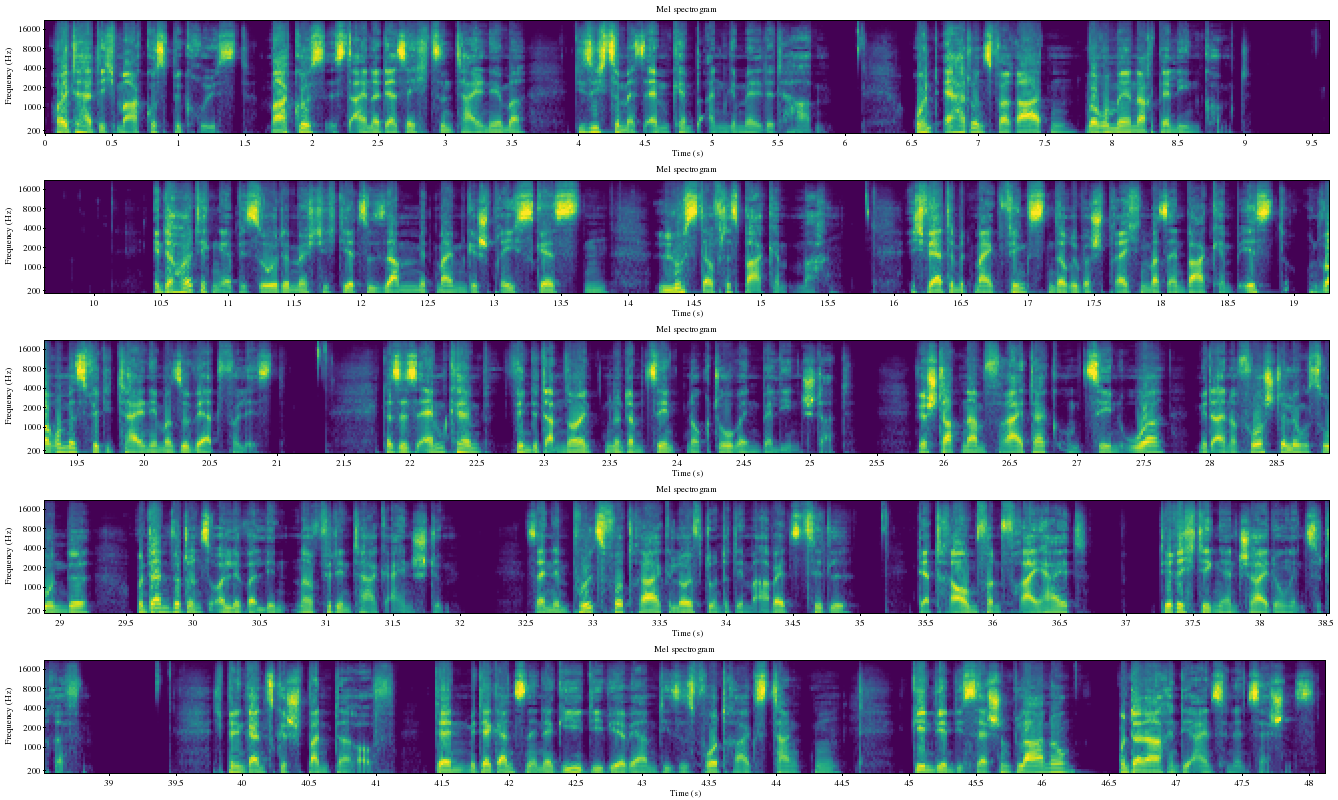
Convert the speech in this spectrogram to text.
Heute hatte ich Markus begrüßt. Markus ist einer der 16 Teilnehmer, die sich zum SM-Camp angemeldet haben. Und er hat uns verraten, warum er nach Berlin kommt. In der heutigen Episode möchte ich dir zusammen mit meinem Gesprächsgästen Lust auf das Barcamp machen. Ich werde mit Mike Pfingsten darüber sprechen, was ein Barcamp ist und warum es für die Teilnehmer so wertvoll ist. Das SM-Camp findet am 9. und am 10. Oktober in Berlin statt. Wir starten am Freitag um 10 Uhr mit einer Vorstellungsrunde und dann wird uns Oliver Lindner für den Tag einstimmen. Sein Impulsvortrag läuft unter dem Arbeitstitel Der Traum von Freiheit, die richtigen Entscheidungen zu treffen. Ich bin ganz gespannt darauf, denn mit der ganzen Energie, die wir während dieses Vortrags tanken, gehen wir in die Sessionplanung und danach in die einzelnen Sessions.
